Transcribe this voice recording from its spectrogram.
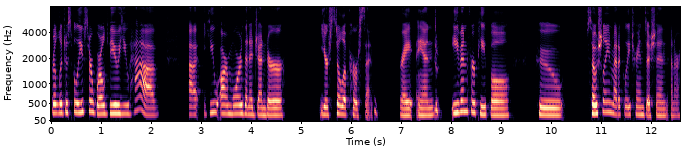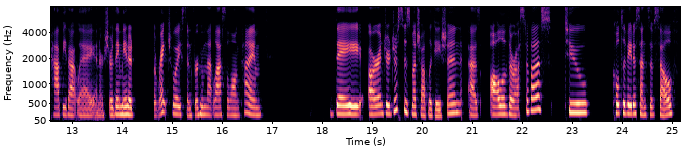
religious beliefs or worldview you have, uh, you are more than a gender. You're still a person, right? And Yep. even for people who socially and medically transition and are happy that way and are sure they made a, the right choice and for whom that lasts a long time, they are under just as much obligation as all of the rest of us to cultivate a sense of self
